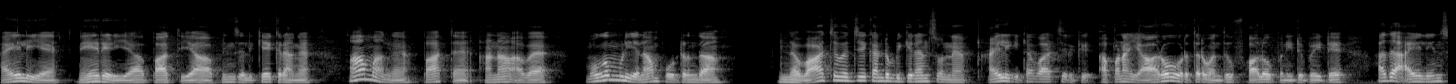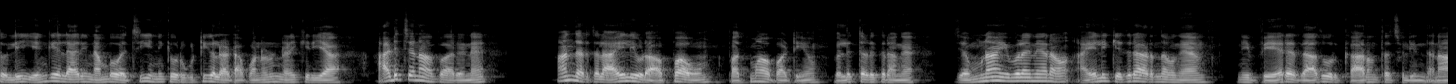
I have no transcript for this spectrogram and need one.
அயலியை நேரடியாக பார்த்தியா அப்படின்னு சொல்லி கேட்குறாங்க ஆமாங்க பார்த்தேன். ஆனால் அவள் முகமுடியெல்லாம் போட்டிருந்தா இந்த வாட்சை வச்சு கண்டுபிடிக்கிறேன்னு சொன்னேன். ஐலிக்கிட்ட வாட்ச் இருக்குது அப்போனா யாரோ ஒருத்தர் வந்து ஃபாலோ பண்ணிட்டு போயிட்டு அது அயலின்னு சொல்லி எங்கே எல்லாரையும் நம்ப வச்சு இன்றைக்கி ஒரு குட்டி கலாட்டா பண்ணணும்னு நினைக்கிறியா? அடிச்சனா பாருன்னு. அந்த இடத்துல அயலியோட அப்பாவும் பத்மாவை பாட்டியும் வெளுத்தெடுக்கிறாங்க. ஜமுனா இவ்வளோ நேரம் அயலிக்கு எதிராக இருந்தவங்க நீ வேற ஏதாவது ஒரு காரணத்தை சொல்லியிருந்தனா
